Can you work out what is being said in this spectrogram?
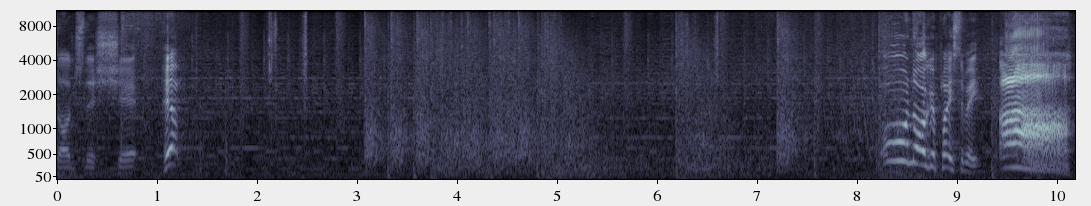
Dodge this shit. Yep! Oh, not a good place to be. Ah!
